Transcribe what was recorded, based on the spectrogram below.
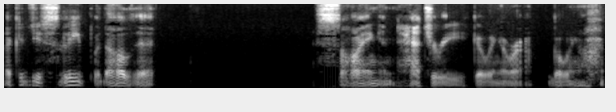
How could you sleep with all that sawing and hatchery going around going on.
